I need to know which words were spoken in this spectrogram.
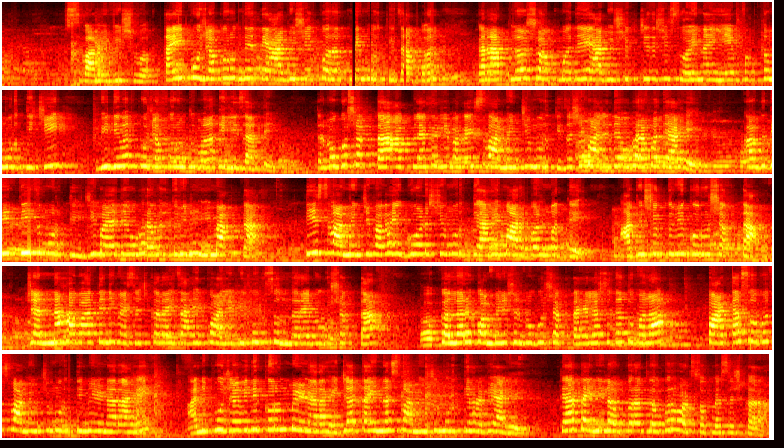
स्वामी विश्व. ताई पूजा करून देते अभिषेक परत नाही मूर्तीचा आपण. कारण आपलं शॉपमध्ये अभिषेकची तशी सोय नाहीये फक्त मूर्तीची विधिवत पूजा करून तुम्हाला दिली जाते. तर बघू शकता आपल्याकडली बघा स्वामींची मूर्ती जशी माझ्या देवघरामध्ये आहे. अगदी तीच मूर्ती जी माझ्या देवघरामध्ये तुम्ही नेहमी मागता. ती स्वामींची बघा ही गोडशी मूर्ती आहे मार्बलमध्ये अभिषेक तुम्ही करू शकता. ज्यांना हवा त्यांनी मेसेज करायचा आहे. क्वालिटी खूप सुंदर आहे बघू शकता. कलर कॉम्बिनेशन बघू शकता. ह्याला सुद्धा तुम्हाला पाटासोबत स्वामींची मूर्ती मिळणार आहे आणि पूजाविधी करून मिळणार आहे. ज्या ताईंना स्वामींची मूर्ती हवी आहे त्या ताईंनी लवकरात लवकर व्हॉट्सअप मेसेज करा.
